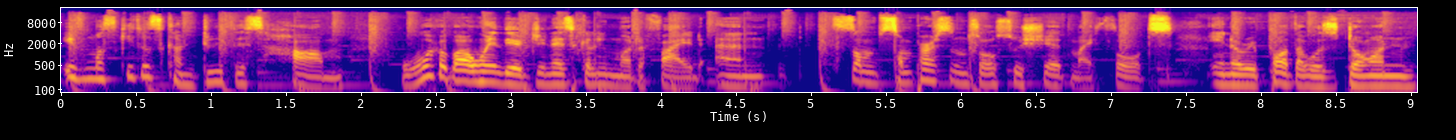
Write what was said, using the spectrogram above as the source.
if mosquitoes can do this harm, what about when they're genetically modified? And some some persons also shared my thoughts in a report that was done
